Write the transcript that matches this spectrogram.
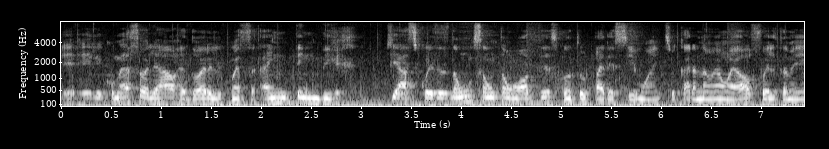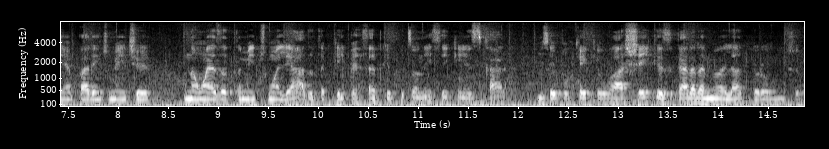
ele começa a olhar ao redor, ele começa a entender que as coisas não são tão óbvias quanto pareciam antes. O cara não é um elfo, ele também aparentemente não é exatamente um aliado, até porque ele percebe que, putz, eu nem sei quem é esse cara. Não sei por que que eu achei que esse cara era meu aliado por algum motivo.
